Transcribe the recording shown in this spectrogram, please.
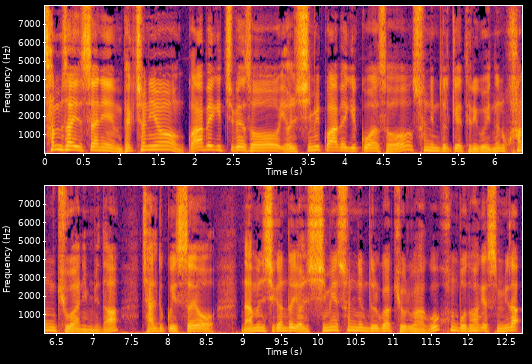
3414님, 백천이 형, 꽈배기 집에서 열심히 꽈배기 꼬아서 손님들께 드리고 있는 황규환입니다. 잘 듣고 있어요. 남은 시간도 열심히 손님들과 교류하고 홍보도 하겠습니다.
